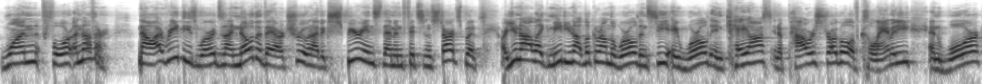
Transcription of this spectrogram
one for another. Now, I read these words and I know that they are true and I've experienced them in fits and starts, but are you not like me? Do you not look around the world and see a world in chaos, in a power struggle of calamity and war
